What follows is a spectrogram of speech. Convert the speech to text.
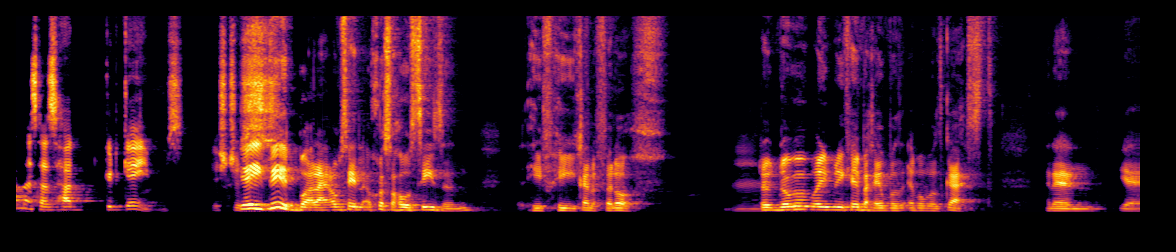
Hammers has had good games. It's just Yeah, he did, but like I'm saying, across the whole season, he he kind of fell off. Mm. Do you remember when he came back, everyone was, everyone was gassed, and then yeah,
